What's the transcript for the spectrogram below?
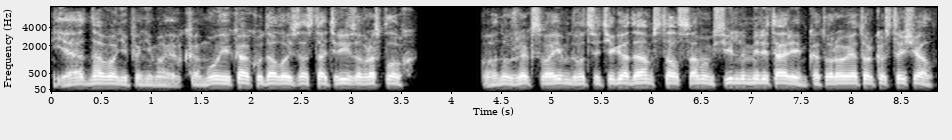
Я одного не понимаю, кому и как удалось застать Риза врасплох. Он уже к своим двадцати годам стал самым сильным милитарием, которого я только встречал.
